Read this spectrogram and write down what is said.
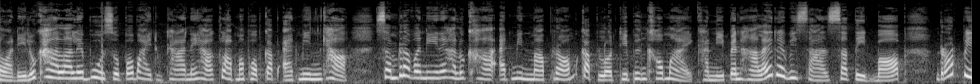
สวัสดีลูกค้าลาเลบูซูเปอร์ไบทุกท่านนะคะกลับมาพบกับแอดมินค่ะสำหรับวันนี้นะคะลูกค้าแอดมินมาพร้อมกับรถที่เพิ่งเข้าใหม่ คันนี้เป็นฮาร์เลย์เดวิสานสตรีทบ๊อบรถปี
